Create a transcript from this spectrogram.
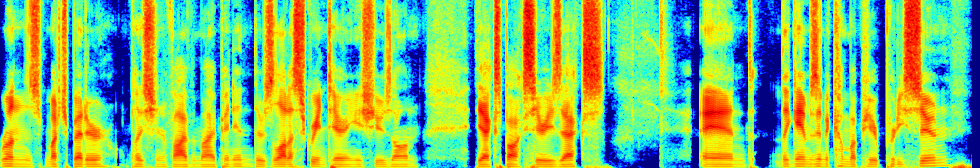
runs much better on PlayStation 5 in my opinion. There's a lot of screen tearing issues on the Xbox Series X and the game's going to come up here pretty soon.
